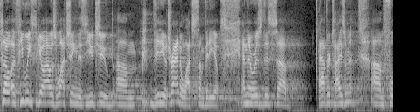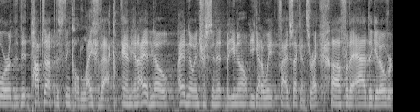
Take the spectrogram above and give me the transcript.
So a few weeks ago, I was watching this YouTube um, video, trying to watch some video, and there was this. Uh, advertisement um, for that popped up this thing called LifeVac, and and I had no I had no interest in it, but you know you got to wait five seconds, right, uh, for the ad to get over,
